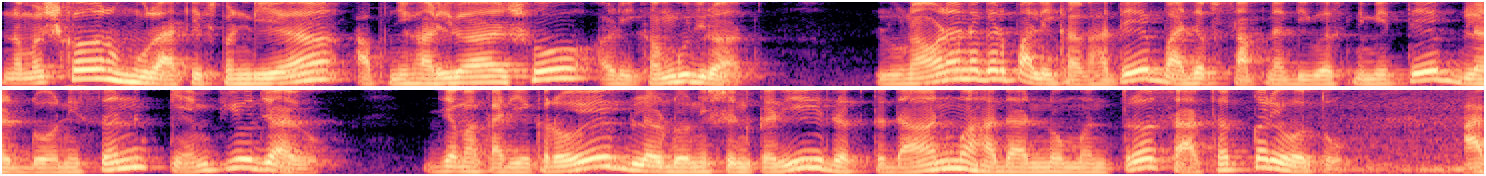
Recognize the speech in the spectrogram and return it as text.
નમસ્કાર, હું રાકેશ પંડ્યા. આપ નિહાળી રહ્યા છો અડીખમ ગુજરાત. લુણાવાડા નગરપાલિકા ખાતે ભાજપ સ્થાપના દિવસ નિમિત્તે બ્લડ ડોનેશન કેમ્પ યોજાયો, જેમાં કાર્યકરોએ બ્લડ ડોનેશન કરી રક્તદાન મહાદાનનો મંત્ર સાર્થક કર્યો હતો. આ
